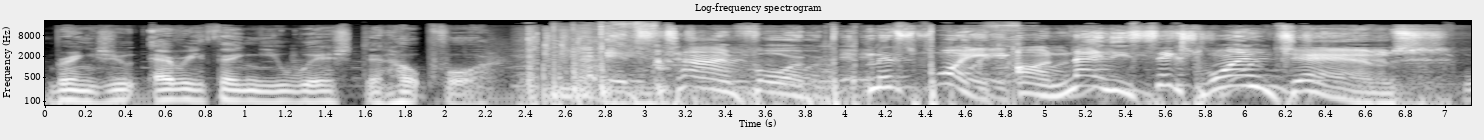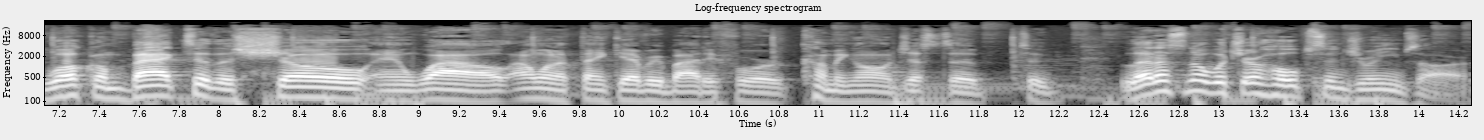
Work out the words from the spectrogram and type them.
brings you everything you wished and hoped for. It's time for Pittman's Point on 96.1 JAMZ. Welcome back to the show. And wow, I want to thank everybody for coming on just to, to let us know what your hopes and dreams are.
